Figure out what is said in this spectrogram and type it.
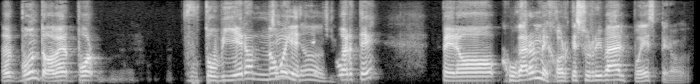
Eh, Punto. A ver, por, tuvieron, no Sí, voy a no. decir suerte, pero, Jugaron mejor que su rival, pues, pero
